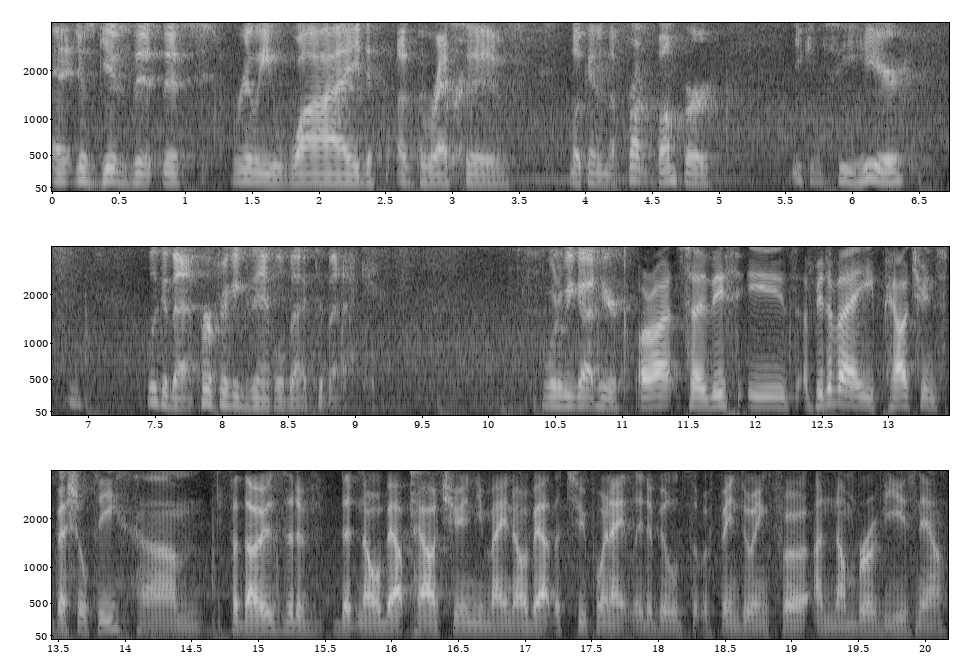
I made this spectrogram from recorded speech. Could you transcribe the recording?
and it just gives it this really wide, aggressive looking in the front bumper. You can see here. Look at that, perfect example back to back. What do we got here? All right, so this is a bit of a PowerTune specialty. Um, for those that have that know about PowerTune, you may know about the 2.8 liter builds that we've been doing for a number of years now.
